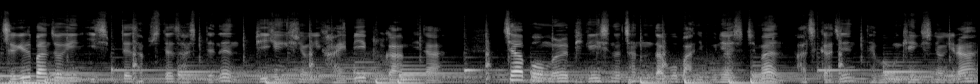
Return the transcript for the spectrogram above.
즉 일반적인 20대, 30대, 40대는 비갱신형이 가입이 불가합니다. 치아보험을 비갱신을 찾는다고 많이 문의하시지만 아직까진 대부분 갱신형이라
